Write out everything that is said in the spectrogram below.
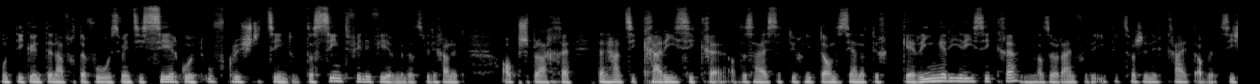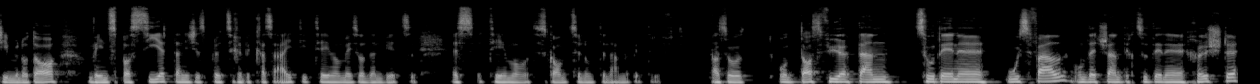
und die gehen dann einfach davon aus, wenn sie sehr gut aufgerüstet sind und das sind viele Firmen, das will ich auch nicht absprechen, dann haben sie keine Risiken. Aber das heißt natürlich nicht anders, sie haben natürlich geringere Risiken, mhm. also rein von der Eintrittswahrscheinlichkeit, aber sie ist immer noch da und wenn es passiert, dann ist es plötzlich eben kein IT-Thema mehr, sondern wird es ein Thema, das das ganze Unternehmen betrifft. Also und das führt dann zu diesen Ausfällen und letztendlich zu diesen Kosten,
